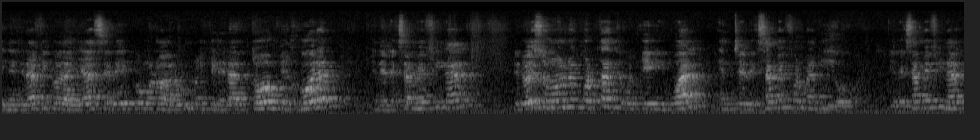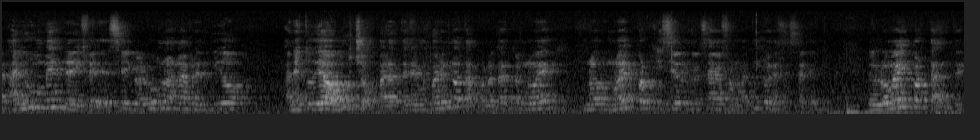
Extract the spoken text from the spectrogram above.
en el gráfico de allá se ve cómo los alumnos en general todos mejoran en el examen final, pero eso no es lo importante porque igual entre el examen formativo el examen final hay un mes de diferencia y los alumnos han aprendido, han estudiado mucho para tener mejores notas, por lo tanto no es, no, no es porque hicieron un examen formativo necesariamente. Pero lo más importante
